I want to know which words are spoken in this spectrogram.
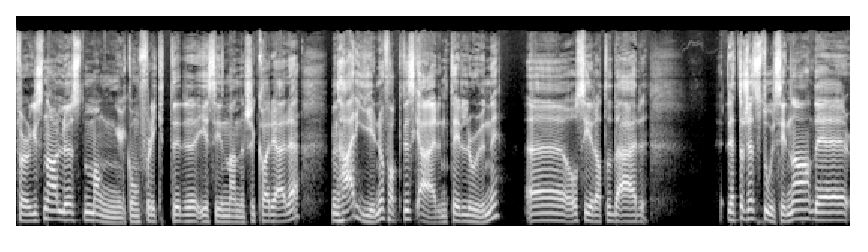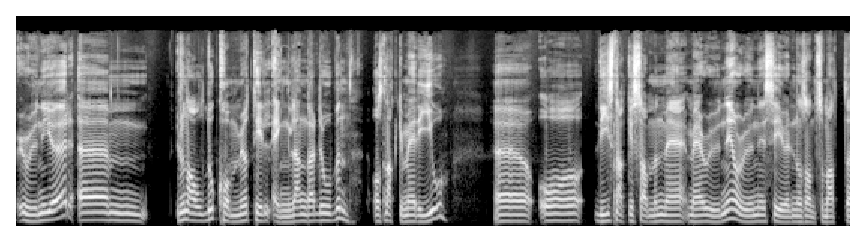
Ferguson har løst mange konflikter i sin managerkarriere, men her gir han jo faktisk æren til Rooney, eh, og sier at det er rett og slett storsinna det Rooney gjør. Eh, Ronaldo kommer jo til England-garderoben og snakker med Rio. eh, og de snakker sammen med, med Rooney, og Rooney sier vel noe sånt som at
